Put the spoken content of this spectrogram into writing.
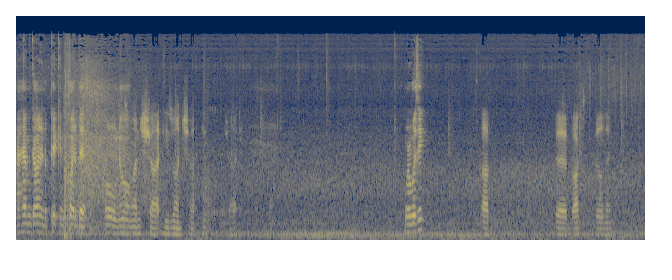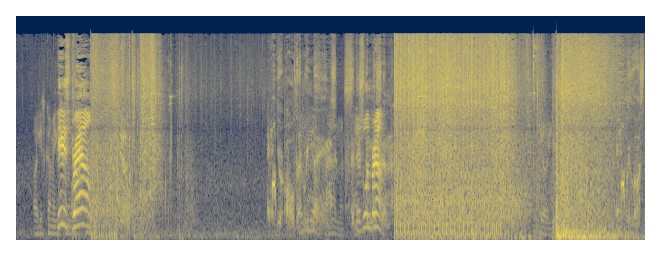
I haven't gotten a pick in quite a bit. Oh no. He's one shot, he's one shot, he's one shot. Where was he? Up. The box building. Oh, he's coming. He's coming. brown. You're all that Why do you have remains. brown when- There's one brown. mission. Kill you. We lost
